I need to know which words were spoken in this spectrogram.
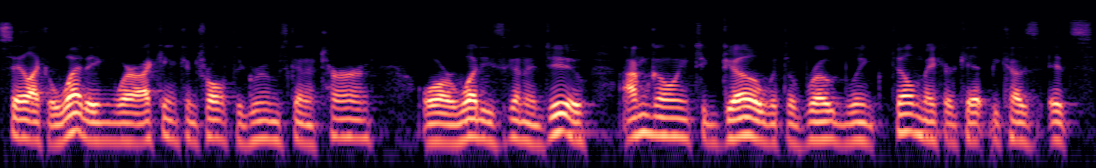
say like a wedding where I can control if the groom's going to turn or what he's going to do, I'm going to go with the Rode Link Filmmaker Kit because it's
